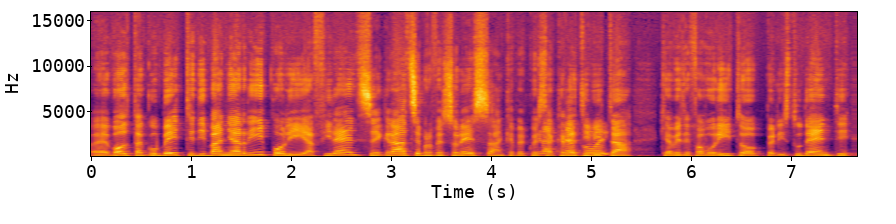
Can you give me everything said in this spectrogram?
eh, Volta Gobetti di Bagnarripoli a Firenze. Grazie professoressa anche per questa grazie creatività che avete favorito per gli studenti.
